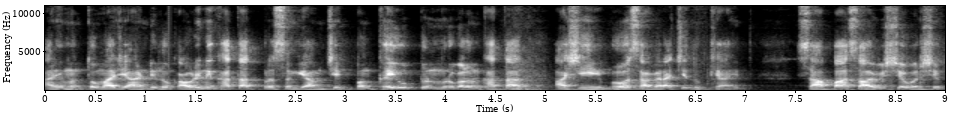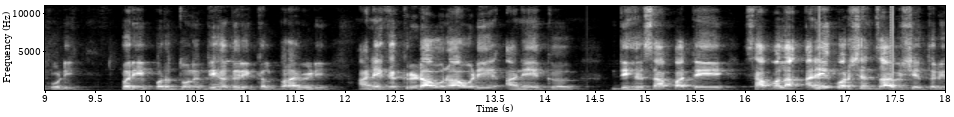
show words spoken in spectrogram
आणि म्हणतो माझी अंडी लोक आवडीने खातात प्रसंगी आमचे पंखही उपटून मुरगाळून खातात अशी ही भवसागराची दुःखे आहेत. सापास आयुष्य वर्षे कोडी परी परतोन देहधरी कल्पना वेडी अनेक क्रीडावून आवडी अनेक देह सापाते. सापाला अनेक वर्षांचा आयुष्य तरी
